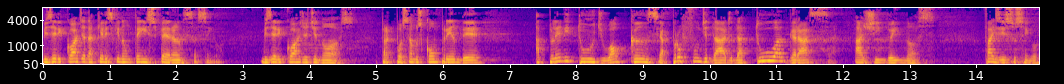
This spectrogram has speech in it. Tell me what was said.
Misericórdia daqueles que não têm esperança, Senhor. Misericórdia de nós, para que possamos compreender a plenitude, o alcance, a profundidade da tua graça agindo em nós. Faz isso, Senhor.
